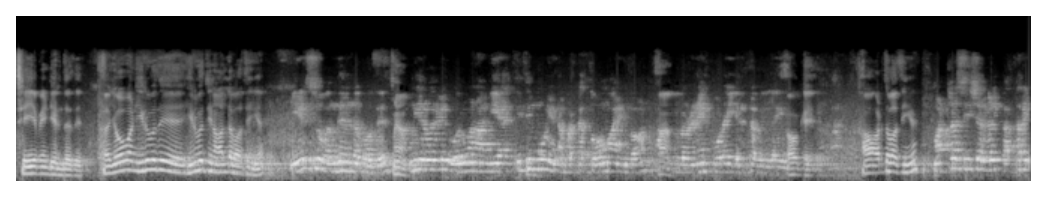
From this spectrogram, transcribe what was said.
செய்ய வேண்டியிருந்தது யோவான் இருபது இருபத்தி நாலில் வாசிங்க இயேசு வந்திருந்த போது. பன்னிருவரில் ஒருவனாகிய திதிமு எனப்பட்ட தோமா என்பவன். அவர்களுடனே கூட இருக்கவில்லை ஓகே அடுத்து வாசிங்க மற்ற சீஷர்கள் கத்தரை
